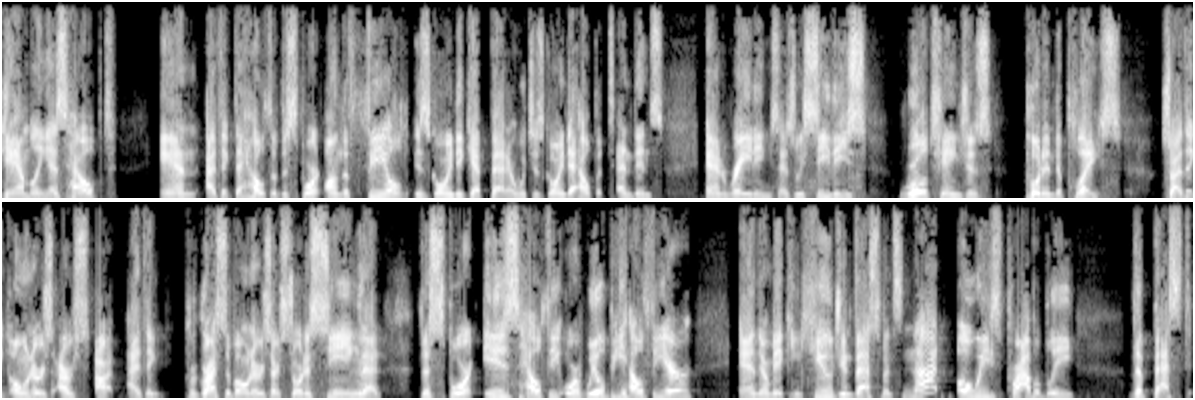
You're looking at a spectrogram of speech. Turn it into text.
Gambling has helped. And i think the health of the sport on the field is going to get better which is going to help attendance and ratings as we see these rule changes put into place. So i think owners are, are i think progressive owners are sort of seeing that the sport is healthy or will be healthier and they're making huge investments, not always probably the best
